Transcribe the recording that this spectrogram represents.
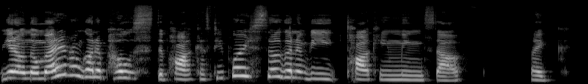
You know no matter if i'm gonna post the podcast people are still gonna be talking mean stuff like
